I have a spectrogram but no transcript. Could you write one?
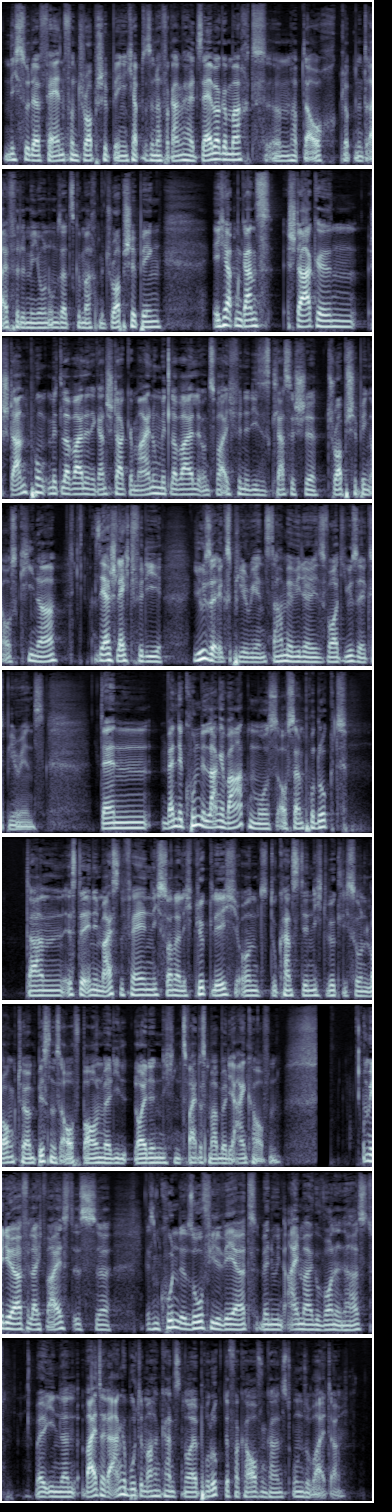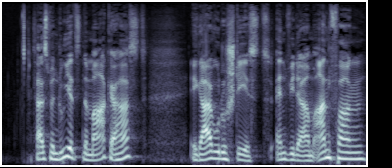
nicht so der Fan von Dropshipping. Ich habe das in der Vergangenheit selber gemacht, ähm, habe da auch, glaube eine Dreiviertelmillion Umsatz gemacht mit Dropshipping. Ich habe einen ganz starken Standpunkt mittlerweile, eine ganz starke Meinung mittlerweile, und zwar ich finde dieses klassische Dropshipping aus China sehr schlecht für die User Experience. Da haben wir wieder dieses Wort User Experience. Denn wenn der Kunde lange warten muss auf sein Produkt, dann ist er in den meisten Fällen nicht sonderlich glücklich und du kannst dir nicht wirklich so ein Long-Term-Business aufbauen, weil die Leute nicht ein zweites Mal bei dir einkaufen. Und wie du ja vielleicht weißt, ist, äh, ist ein Kunde so viel wert, wenn du ihn einmal gewonnen hast, weil du ihm dann weitere Angebote machen kannst, neue Produkte verkaufen kannst und so weiter. Das heißt, wenn du jetzt eine Marke hast, egal wo du stehst, entweder am Anfang,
